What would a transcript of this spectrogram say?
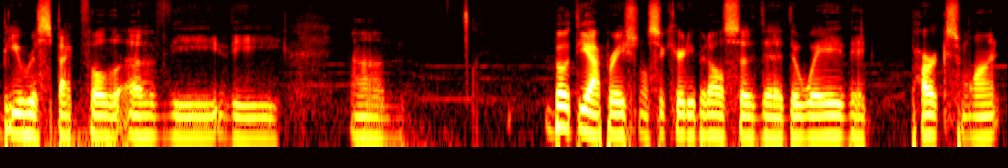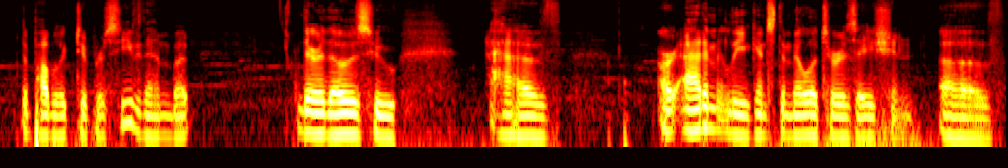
be respectful of the the um, both the operational security, but also the the way that parks want the public to perceive them. But there are those who have are adamantly against the militarization of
